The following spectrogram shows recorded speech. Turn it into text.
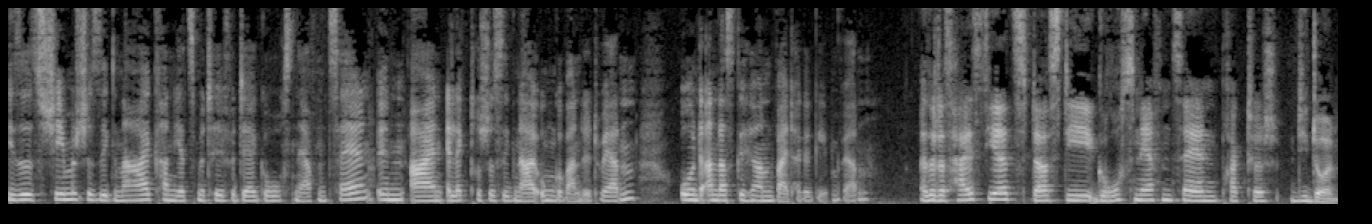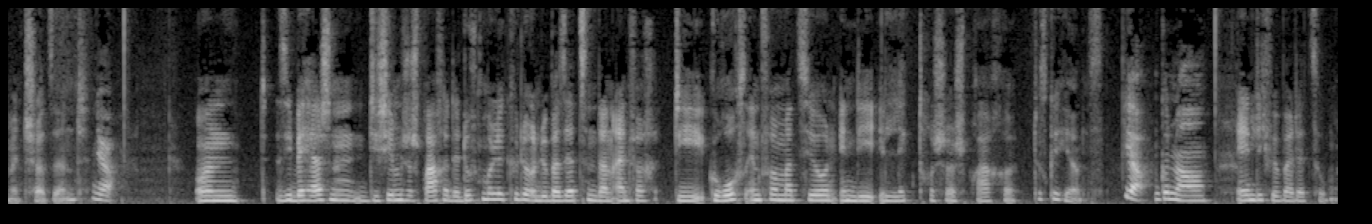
Dieses chemische Signal kann jetzt mithilfe der Geruchsnervenzellen in ein elektrisches Signal umgewandelt werden und an das Gehirn weitergegeben werden. Also das heißt jetzt, dass die Geruchsnervenzellen praktisch die Dolmetscher sind. Ja. Und sie beherrschen die chemische Sprache der Duftmoleküle und übersetzen dann einfach die Geruchsinformation in die elektrische Sprache des Gehirns. Ja, genau. Ähnlich wie bei der Zunge.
